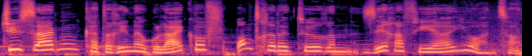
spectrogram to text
Tschüss sagen Katharina Gulaikow und Redakteurin Serafia Johansson.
